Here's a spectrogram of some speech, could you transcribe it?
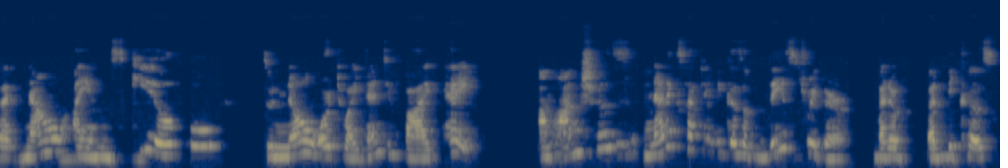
But now I am skillful to know or to identify, hey, I'm anxious not exactly because of this trigger, but of, but because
